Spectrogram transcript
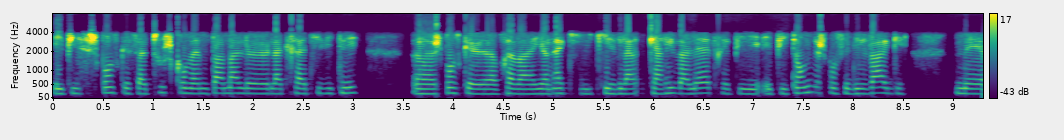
Et puis je pense que ça touche quand même pas mal euh, la créativité. Euh, je pense qu'après, ben, il y en a qui, qui, qui arrivent à l'être et puis, et puis tant mieux, je pense que c'est des vagues. Mais,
